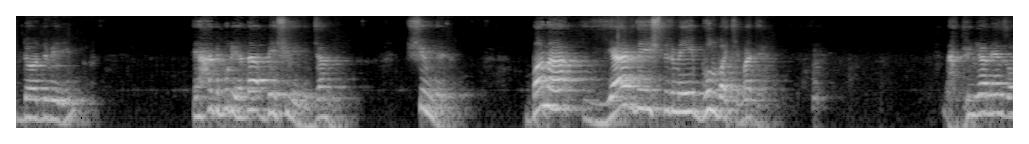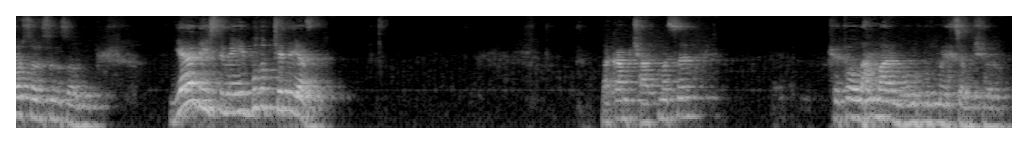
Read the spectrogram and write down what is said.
4'ü vereyim. E hadi buraya da 5'i vereyim canım. Şimdi bana yer değiştirmeyi bul bakayım hadi. Dünyanın en zor sorusunu sordum. Yer değiştirmeyi bulup çete yazın. Bakalım çarpması kötü olan var mı onu bulmaya çalışıyorum.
